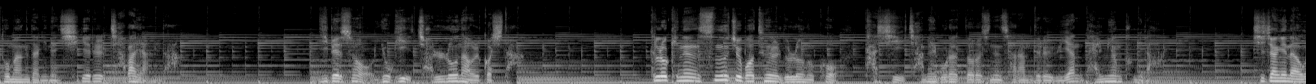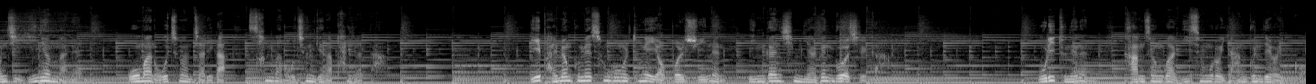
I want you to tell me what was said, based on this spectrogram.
도망다니는 시계를 잡아야 한다. 입에서 욕이 절로 나올 것이다. 클로키는 스누즈 버튼을 눌러놓고 다시 잠에 골아 떨어지는 사람들을 위한 발명품이다. 시장에 나온 지 2년 만에 5만 5천 원짜리가 3만 5천 개나 팔렸다. 이 발명품의 성공을 통해 엿볼 수 있는 인간 심리학은 무엇일까? 우리 두뇌는 감성과 이성으로 양분되어 있고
